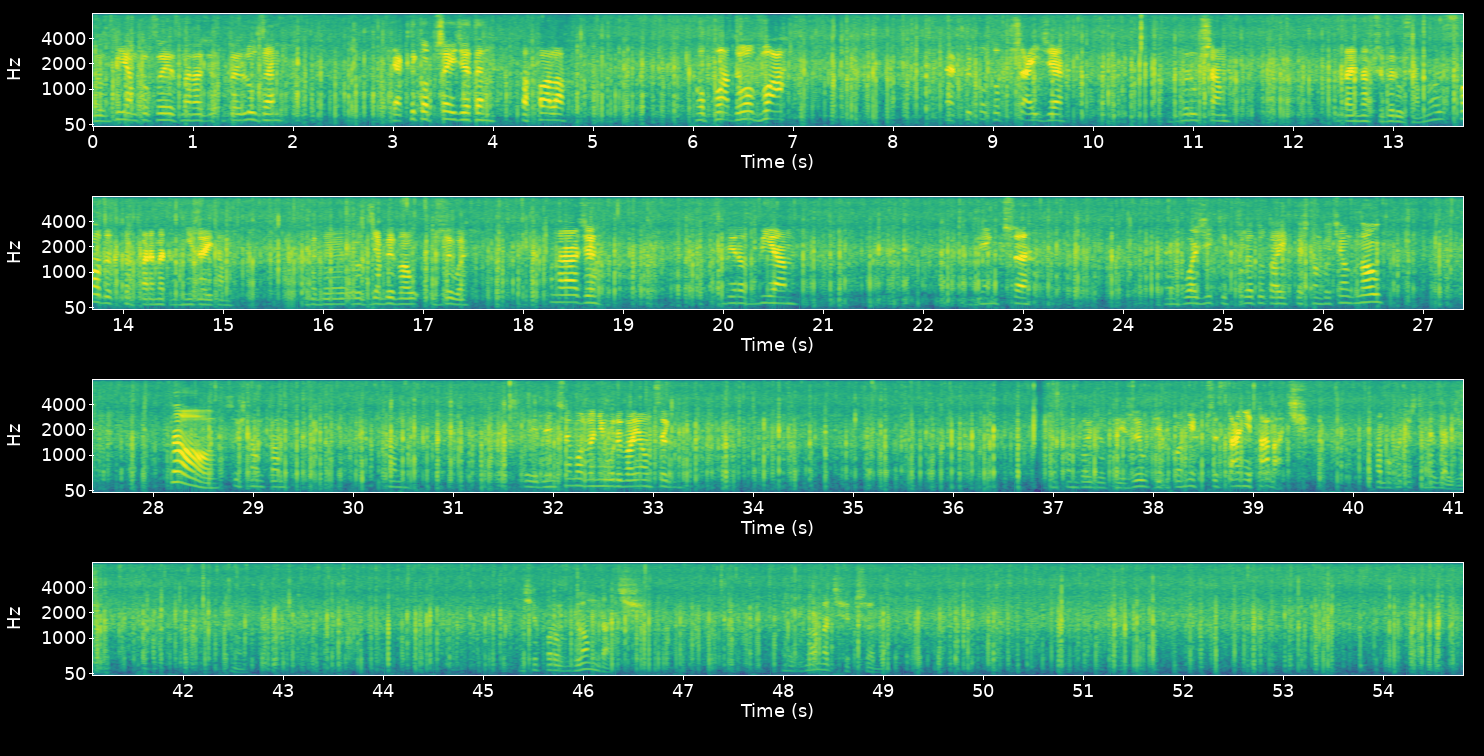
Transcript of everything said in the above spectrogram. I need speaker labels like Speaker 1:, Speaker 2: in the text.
Speaker 1: rozbijam to co jest na razie tutaj luzem. Jak tylko przejdzie ten, ta fala opadowa, jak tylko to przejdzie, wyruszam. Tutaj znaczy wyruszam. No schodzę tylko parę metrów niżej tam będę rozdziabywał żyłę. A na razie sobie rozbijam większe głaziki, które tutaj ktoś tam wyciągnął. No, coś tam tam, tam pojedyncze, może nie urywające. Jak tam dojdę do tej żyłki, tylko niech przestanie padać. Albo chociaż trochę zelży. No. Się porozglądać. Rozglądać się trzeba.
